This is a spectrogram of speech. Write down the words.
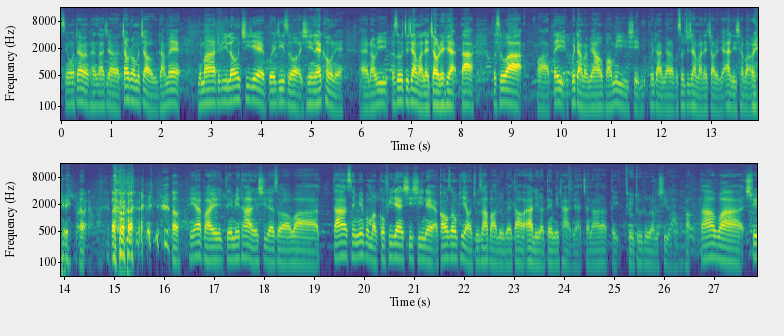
စင်ဝန်တက်မှန်ခန်းစားကြတော့ကြောက်တော့မကြောက်ဘူးဒါမဲ့မြန်မာတပြည်လုံးကြီးရဲ့ပွဲကြီးဆိုတော့ရင်လဲခုန်တယ်အဲနောက်ပြီးပစိုးကြကြမှာလည်းကြောက်တယ်ဗျဒါပစိုးကဟွာတိတ်ဝိတာမများဘူးဘောင်းမီရှေဝိတာများတော့ပစိုးကြကြမှာလည်းကြောက်တယ်ဗျအဲ့လေးချက်ပါပဲဟုတ် ဟုတ်ဖေကဘာတင်ပေးထားရလဲရှိလဲဆိုတော့ဟွာဒါစင်မင်းပေါ်မှာ confidence ရှိရှိနဲ့အကောင်းဆုံးဖြစ်အောင်ကြိုးစားပါလို့ပဲဒါအဲ့လေးတော့တင်ပေးထားရဗျကျွန်တော်ကတော့တိတ်ထွေထူးထူးတော့မရှိပါဘူးဟုတ်ဒါဟွာရွှေ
